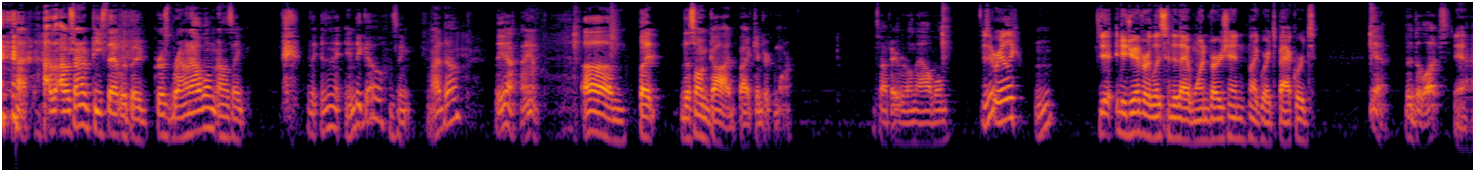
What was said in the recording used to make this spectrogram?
I, I was trying to piece that with the Chris Brown album, and I was like, I was like, "Isn't it Indigo?" I was like, "Am I dumb?" But yeah, I am. Um, but the song "God" by Kendrick Lamar. It's my favorite on the album. Is it really? Mm-hmm. Did, did you ever listen to that one version, like where it's backwards? Yeah, the deluxe. Yeah.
